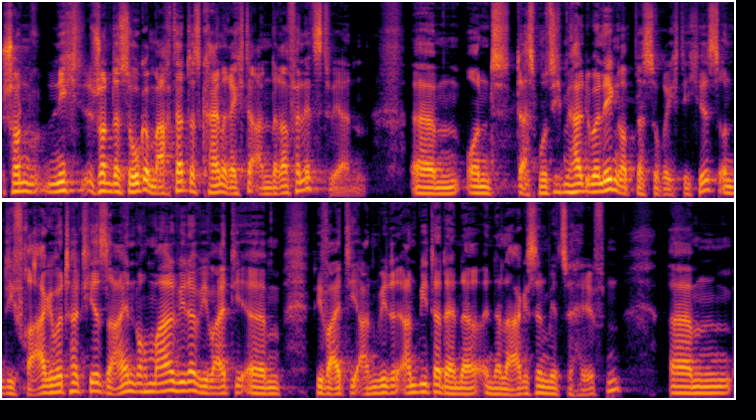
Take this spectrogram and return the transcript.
schon nicht schon das so gemacht hat, dass keine Rechte anderer verletzt werden. Ähm, und das muss ich mir halt überlegen, ob das so richtig ist. Und die Frage wird halt hier sein, nochmal wieder, wie weit die, ähm, wie weit die Anbieter, Anbieter der, in der Lage sind, mir zu helfen. Ähm,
